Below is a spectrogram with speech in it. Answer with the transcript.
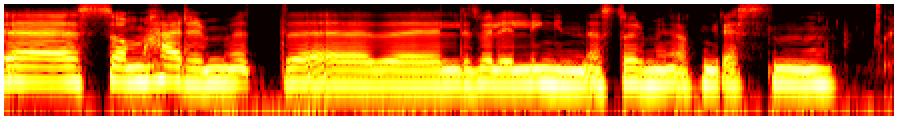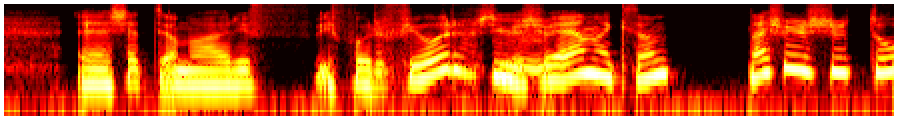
eh, som hermet eh, litt veldig lignende storming av Kongressen eh, 6. januar i, i forfjor, 2021, ikke sant? Nei, 2022.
